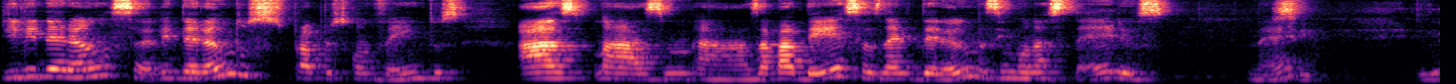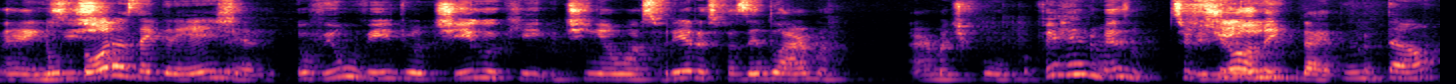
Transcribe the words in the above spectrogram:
de liderança, liderando os próprios conventos, as, as, as abadesas, né, liderando assim monastérios, né? Sim. É, existe- Doutoras da igreja. É, eu vi um vídeo antigo que tinha umas freiras fazendo arma. Arma, tipo, ferreiro mesmo. Serviço de Sim. homem da época. Então,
